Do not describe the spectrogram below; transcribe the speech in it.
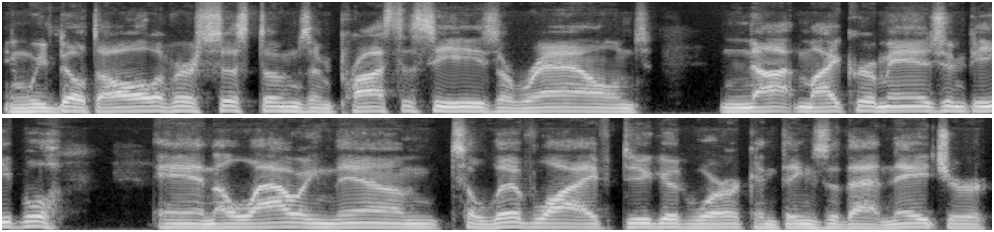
And we built all of our systems and processes around not micromanaging people and allowing them to live life, do good work, and things of that nature,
